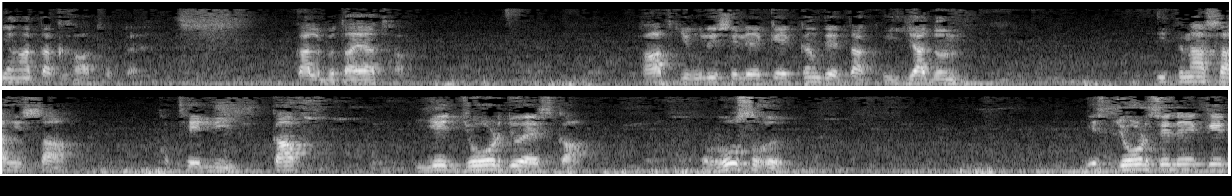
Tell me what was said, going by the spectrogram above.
یہاں تک ہاتھ ہوتا ہے۔ کل بتایا تھا۔ ہاتھ کی انگلی سے لے کے کندھے تک یادن اتنا سا حصہ، ہتھیلی، کف، یہ جوڑ جو ہے اس کا، رسغ۔ اس جوڑ سے لے کے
